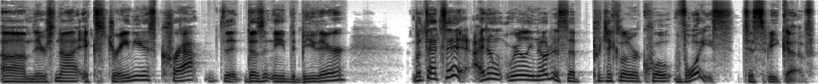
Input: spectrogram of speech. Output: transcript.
Um, there's not extraneous crap that doesn't need to be there. But that's it. I don't really notice a particular quote voice to speak of.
